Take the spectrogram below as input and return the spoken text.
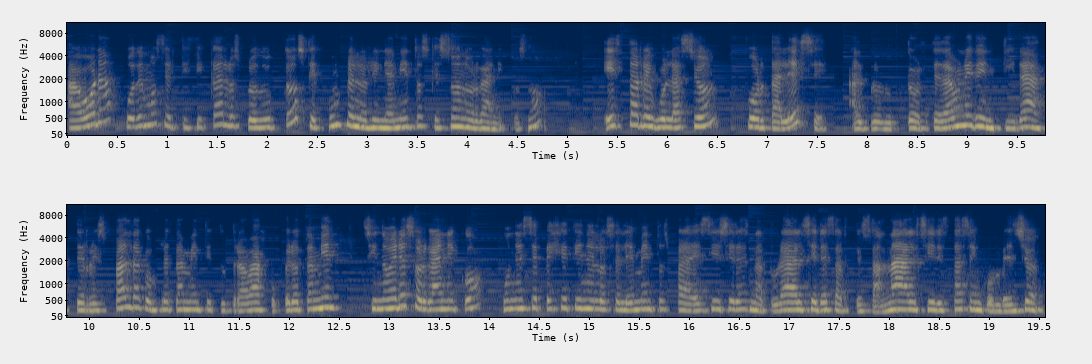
ahora podemos certificar los productos que cumplen los lineamientos que son orgánicos, ¿no? Esta regulación fortalece al productor, te da una identidad, te respalda completamente tu trabajo, pero también si no eres orgánico, un SPG tiene los elementos para decir si eres natural, si eres artesanal, si estás en convención,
